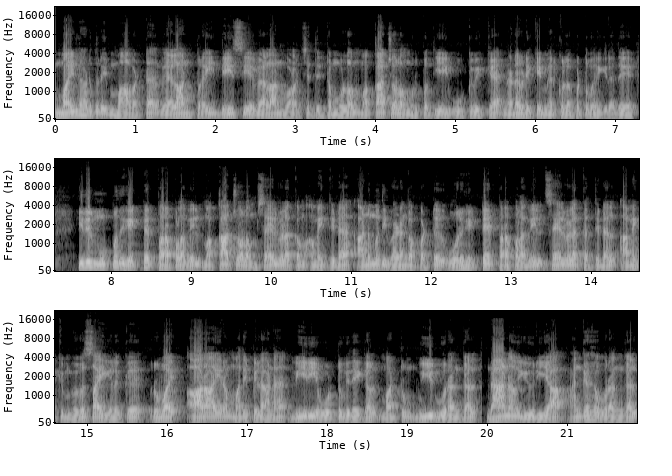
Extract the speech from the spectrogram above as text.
மயிலாடுதுறை மாவட்ட வேளாண் துறை தேசிய வேளாண் வளர்ச்சி திட்டம் மூலம் மக்காச்சோளம் உற்பத்தியை ஊக்குவிக்க நடவடிக்கை மேற்கொள்ளப்பட்டு வருகிறது. இதில் முப்பது ஹெக்டேர் பரப்பளவில் மக்காச்சோளம் செயல்விளக்கம் அமைத்திட அனுமதி வழங்கப்பட்டு ஒரு ஹெக்டேர் பரப்பளவில் செயல்விளக்கத்திடல் அமைக்கும் விவசாயிகளுக்கு ரூபாய் ஆறாயிரம் மதிப்பிலான வீரிய ஒட்டு விதைகள் மற்றும் உயிர் உரங்கள் நானோ யூரியா அங்கக உரங்கள்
